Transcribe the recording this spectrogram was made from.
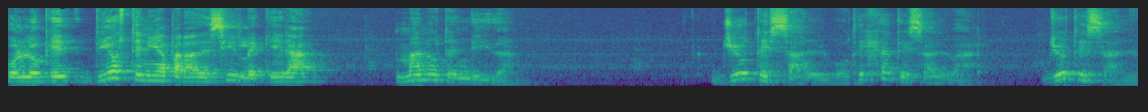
con lo que Dios tenía para decirle que era mano tendida. Yo te salvo, déjate salvar, yo te salvo.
